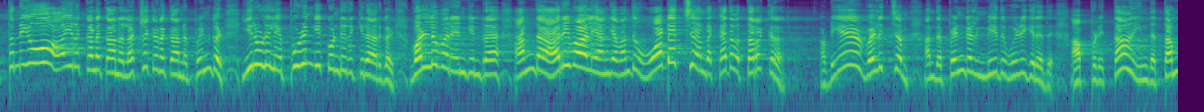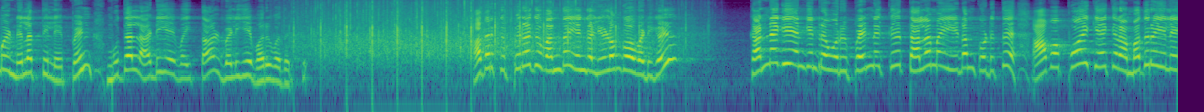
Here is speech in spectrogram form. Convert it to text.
எத்தனையோ ஆயிரக்கணக்கான லட்சக்கணக்கான பெண்கள் இருளிலே புழுங்கி கொண்டிருக்கிறார்கள். வள்ளுவர் என்கின்ற அந்த அறிவாளி அங்கே வந்து உடைச்சு அந்த கதவை திறக்கிறார். அப்படியே வெளிச்சம் அந்த பெண்களின் மீது விழுகிறது. அப்படித்தான் இந்த தமிழ் நிலத்திலே பெண் முதல் அடியை வைத்தால் வெளியே வருவதற்கு. அதற்கு பிறகு வந்த எங்கள் இளங்கோவடிகள் கண்ணகி என்கின்ற ஒரு பெண்ணுக்கு தலைமை இடம் கொடுத்து அவ போய் கேட்கிறா மதுரையிலே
